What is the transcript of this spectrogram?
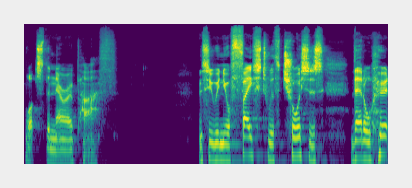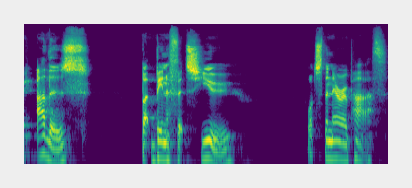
what's the narrow path? And see, when you're faced with choices that'll hurt others but benefits you, what's the narrow path?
